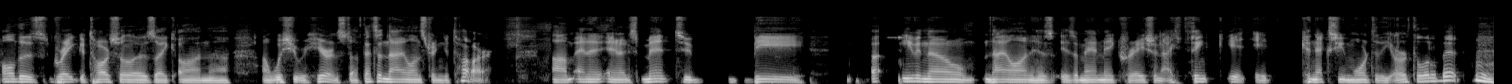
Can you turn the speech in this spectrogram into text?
all those great guitar solos, like on uh, on "Wish You Were Here" and stuff. That's a nylon string guitar, um, and it, and it's meant to be. Uh, even though nylon is is a man made creation, I think it it connects you more to the earth a little bit, Hmm.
